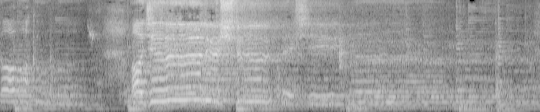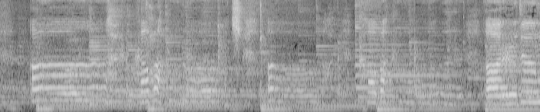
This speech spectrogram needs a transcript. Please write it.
kavaklar Acı ardımdan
